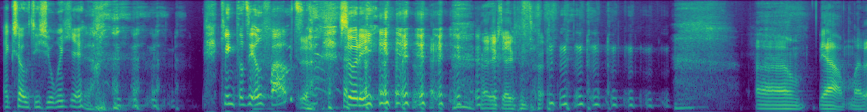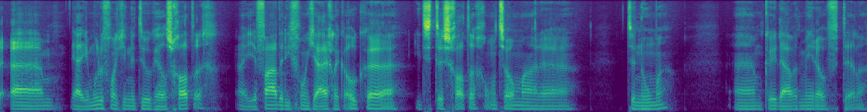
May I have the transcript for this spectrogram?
exotisch jongetje. Ja. Klinkt dat heel fout? Ja. Sorry. nee, je geeft niet Ehm, ja, maar ehm, ja, je moeder vond je natuurlijk heel schattig. Eh, je vader die vond je eigenlijk ook eh, iets te schattig, om het zo maar eh, te noemen. Ehm, kun je daar wat meer over vertellen?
